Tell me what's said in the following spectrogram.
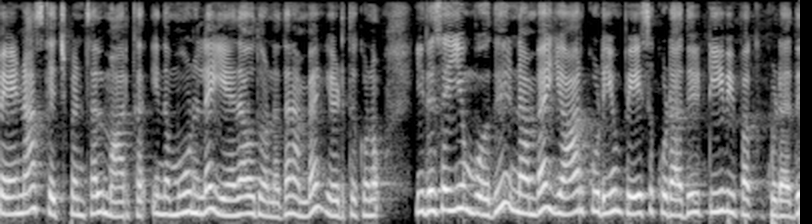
பேனா ஸ்கெச் பென்சில் மார்க்கர் இந்த மூணில் ஏதாவது ஒன்று தான் நம்ம எடுத்துக்கணும். இதை செய்யும்போது நம்ம யார் கூடயும் பேசக்கூடாது டிவி பார்க்கக்கூடாது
